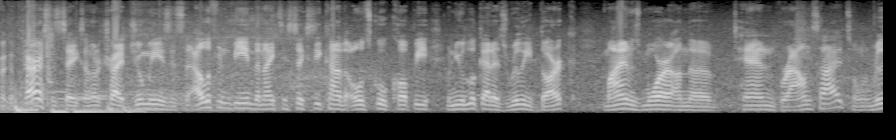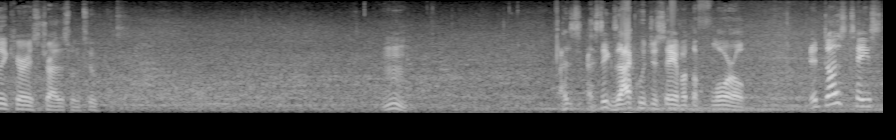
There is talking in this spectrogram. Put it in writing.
For comparison's sake, I'm gonna try Jumi's. It's the elephant bean, the 1960, kind of the old school kopi. When you look at it, it's really dark. Mine is more on the tan brown side, so I'm really curious to try this one too. Mmm. I see exactly what you say about the floral. It does taste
